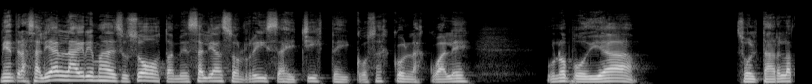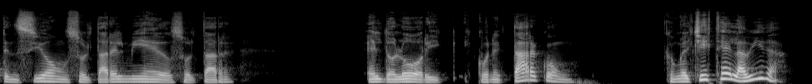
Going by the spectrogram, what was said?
mientras salían lágrimas de sus ojos, también salían sonrisas y chistes y cosas con las cuales uno podía soltar la tensión, soltar el miedo, soltar el dolor y, conectar con, con el chiste de la vida.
